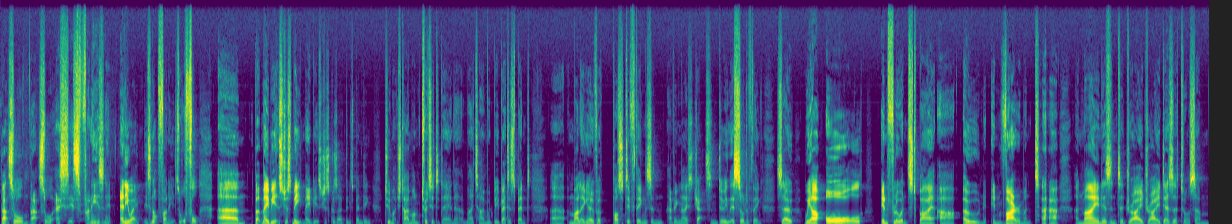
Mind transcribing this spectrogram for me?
That's all. That's all. It's, it's funny, isn't it? Anyway, it's not funny. It's awful. Um, but maybe it's just me. Maybe it's just because I've been spending too much time on Twitter today, and uh, my time would be better spent uh, mulling over positive things and having nice chats and doing this sort of thing. So we are all influenced by our own environment. and mine isn't a dry, dry desert or some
